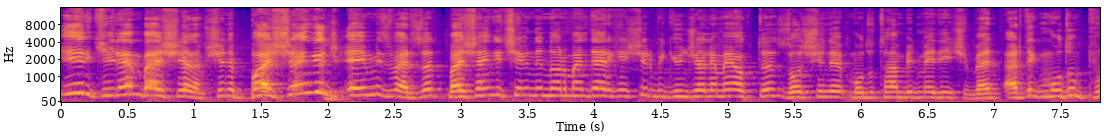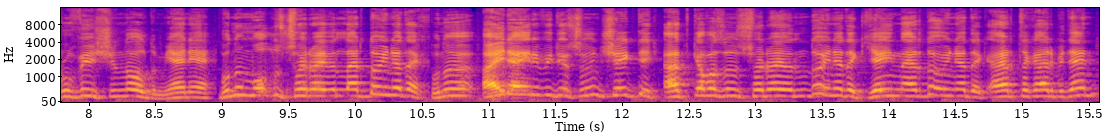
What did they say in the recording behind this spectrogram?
ilk ile başlayalım Şimdi başlangıç evimiz var Zod Başlangıç evinde normalde arkadaşlar bir güncelleme yoktu. Zod şimdi modu tam bilmediği için ben artık modun professional oldum. Yani bunu modlu survival'larda oynadık. Bunu ayrı ayrı videosunu çektik. Atkabaz'ın survival'ında oynadık. Yayınlarda oynadık. Artık harbiden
